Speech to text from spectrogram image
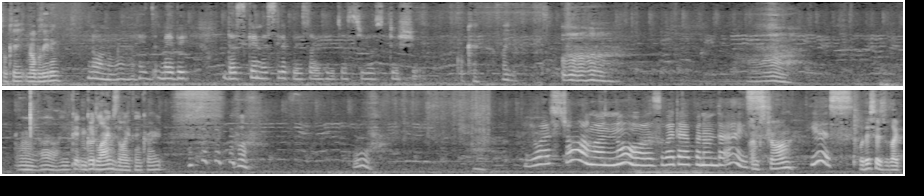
It's okay. No bleeding. No, no, he, maybe the skin is slippery, so he just used tissue. Okay. Ay. Oh. Oh. Mm, oh, you're getting good lines though, I think, right? Oof. Oof. You are strong on nose. What happened on the eyes? I'm strong. yes. Well, this is like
